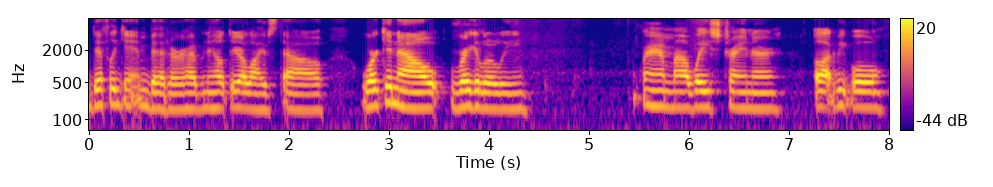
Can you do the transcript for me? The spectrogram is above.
Definitely getting better, having a healthier lifestyle, working out regularly, wearing my waist trainer. A lot of people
